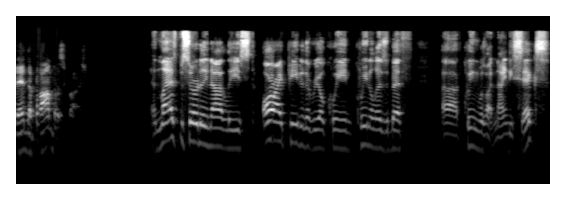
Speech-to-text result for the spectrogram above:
they had the Bomba Squad. And last but certainly not least, RIP to the real Queen, Queen Elizabeth. Uh, Queen was what, 96?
